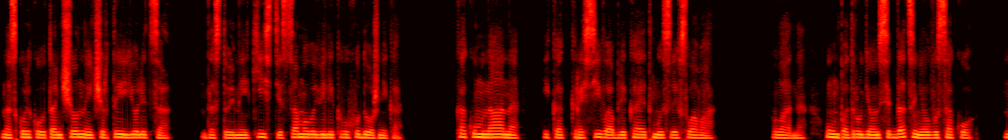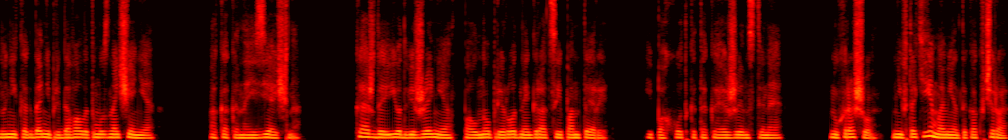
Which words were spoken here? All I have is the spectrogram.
насколько утонченные черты ее лица, достойные кисти самого великого художника. Как умна она и как красиво облекает мысли в слова. Ладно, ум подруги он всегда ценил высоко, но никогда не придавал этому значения. А как она изящна. Каждое ее движение полно природной грации пантеры. И походка такая женственная. Ну хорошо, не в такие моменты, как вчера,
